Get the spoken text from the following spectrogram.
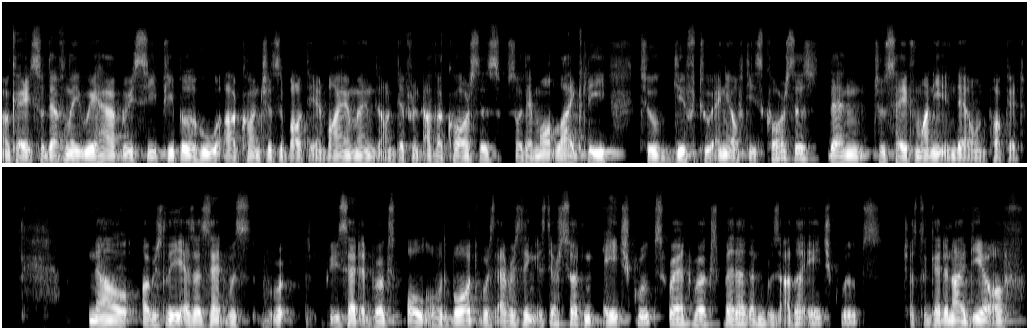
Okay, so definitely we have we see people who are conscious about the environment on different other courses, so they're more likely to give to any of these courses than to save money in their own pocket. Now, obviously, as I said, with you said it works all over the board with everything. Is there certain age groups where it works better than with other age groups? Just to get an idea of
